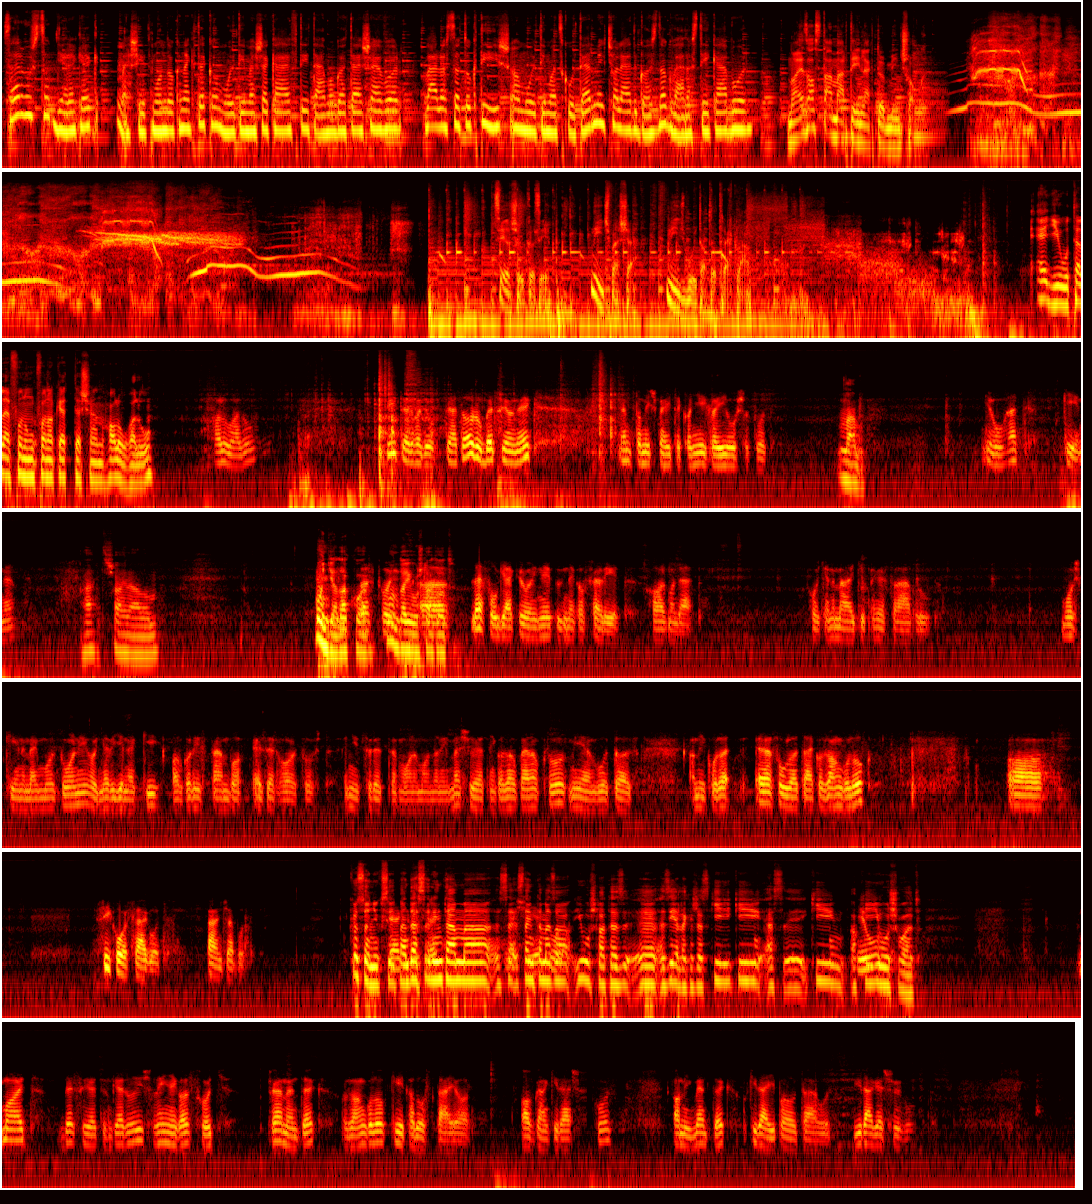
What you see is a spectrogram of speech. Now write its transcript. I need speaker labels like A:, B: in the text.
A: Szervusztok gyerekek! Mesét mondok nektek a Multimese Kft. támogatásával. Választatok ti is a Multimackó termékcsalád gazdag választékából.
B: Na ez aztán már tényleg több, mint sok. Szélső közép. Nincs mese. Nincs bújtatott reklám.
C: Egy jó telefonunk van a kettesen. Haló, haló.
D: Haló, haló. Péter vagyok. Tehát arról beszélnék, nem tudom, ismeritek a nyíkai jóslatot.
E: Nem.
D: Jó, hát kéne.
E: Hát sajnálom. Mondjad akkor,
D: Azt, hogy,
E: mondd a jóslatot.
D: le fogják ölni népünknek a felét, harmadát. Hogyha nem állítjuk meg ezt a háborút. Most kéne megmozdulni, hogy ne vigyenek ki Afganisztánba ezer harcost. Ennyit szerettem volna mondani. Mesélhetnék az afgánokról, milyen volt az, amikor elfoglalták az angolok a Szikországot, Páncsabot.
E: Köszönjük szépen, de szerintem, sze- szerintem ez a jóslat, ez, uh, ez érdekes, ez ki, ki, ez, ki aki
D: Jó.
E: jósolt?
D: Majd beszélhetünk erről is. A lényeg az, hogy felmentek az angolok két hadosztályjal afgán királysághoz, amíg mentek a királyi palotához. Virágeső volt,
